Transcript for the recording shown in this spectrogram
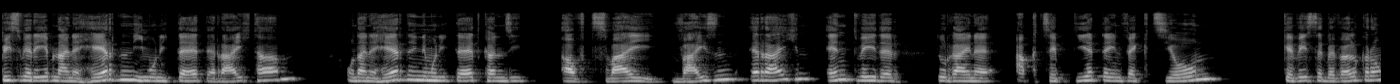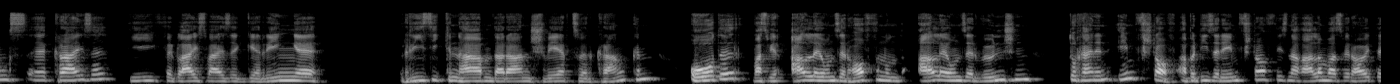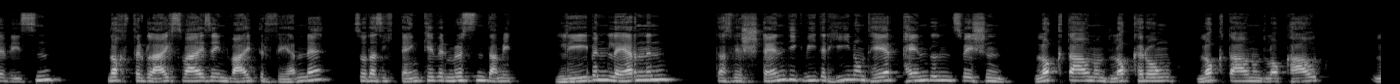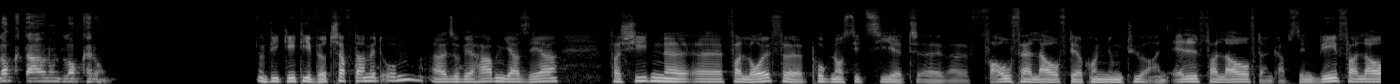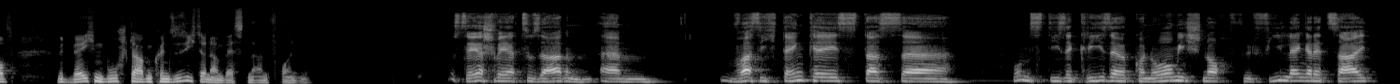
bis wir eben eine Herdenimmunität erreicht haben. Und eine Herdenimmunität können Sie auf zwei Weisen erreichen. Entweder durch eine akzeptierte Infektion gewisser Bevölkerungskreise, die vergleichsweise geringe Risiken haben daran, schwer zu erkranken. Oder, was wir alle uns erhoffen und alle uns erwünschen, durch einen Impfstoff. Aber dieser Impfstoff ist nach allem, was wir heute wissen, noch vergleichsweise in weiter Ferne, sodass ich denke, wir müssen damit leben lernen, dass wir ständig wieder hin und her pendeln zwischen Lockdown und Lockerung, Lockdown und Lockout, Lockdown und Lockerung. Und wie geht die Wirtschaft damit um? Also wir haben ja sehr verschiedene äh, Verläufe prognostiziert. Äh, V-Verlauf der Konjunktur, ein L-Verlauf, dann gab es den W-Verlauf. Mit welchen Buchstaben können Sie sich denn am besten anfreunden? Sehr schwer zu sagen. Ähm, was ich denke, ist, dass äh, uns diese Krise ökonomisch noch für viel längere Zeit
